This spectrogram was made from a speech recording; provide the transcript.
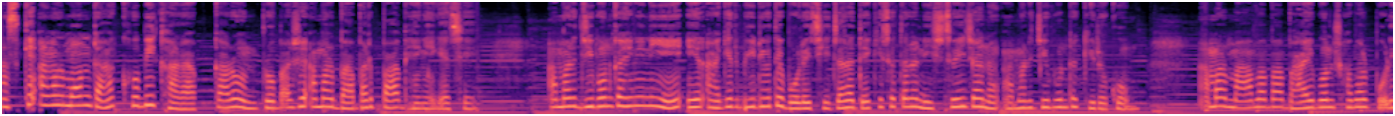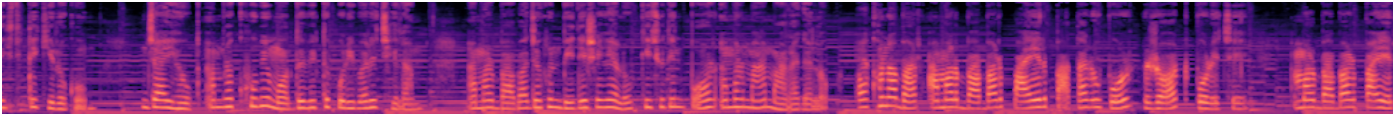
আজকে আমার মনটা খুবই খারাপ, কারণ প্রবাসে আমার বাবার পা ভেঙে গেছে। আমার জীবন কাহিনী নিয়ে এর আগের ভিডিওতে বলেছি, যারা দেখেছ তারা নিশ্চয়ই জানো আমার জীবনটা কীরকম। আমার মা, বাবা, ভাই, বোন সবার পরিস্থিতি কীরকম। যাই হোক, আমরা খুবই মধ্যবিত্ত পরিবারে ছিলাম। আমার বাবা যখন বিদেশে গেল, কিছুদিন পর আমার মা মারা গেল। এখন আবার আমার বাবার পায়ের পাতার উপর রড পড়েছে। আমার বাবার পায়ের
